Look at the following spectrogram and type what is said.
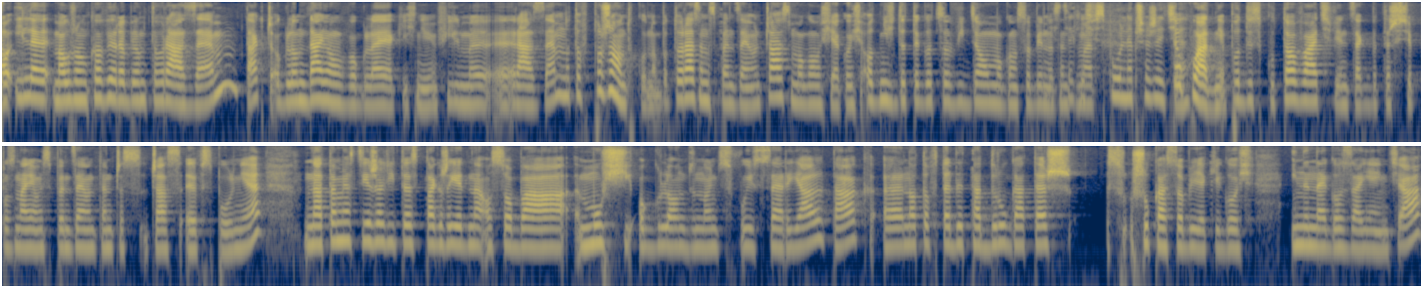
O ile małżonkowie robią to razem, tak, czy oglądają w ogóle jakieś, nie wiem, filmy e, razem, no to w porządku, no bo to razem spędzają czas, mogą się jakoś odnieść do tego, co widzą, mogą sobie na Jest ten jakieś temat wspólne przeżycie. Dokładnie, podyskutować, więc jakby też się poznają i spędzają ten czas, czas e, wspólnie. Natomiast jeżeli to jest tak, że jedna osoba musi oglądnąć swój serial, tak, e, no to wtedy ta druga też szuka sobie jakiegoś innego zajęcia.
